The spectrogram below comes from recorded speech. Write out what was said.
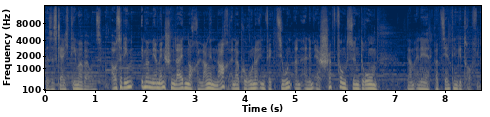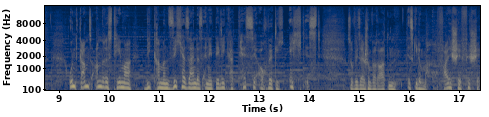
Das ist gleich Thema bei uns. Außerdem, immer mehr Menschen leiden noch lange nach einer Corona-Infektion an einem Erschöpfungssyndrom. Wir haben eine Patientin getroffen. Und ganz anderes Thema, wie kann man sicher sein, dass eine Delikatesse auch wirklich echt ist? So viel sei schon verraten. Es geht um falsche Fische.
